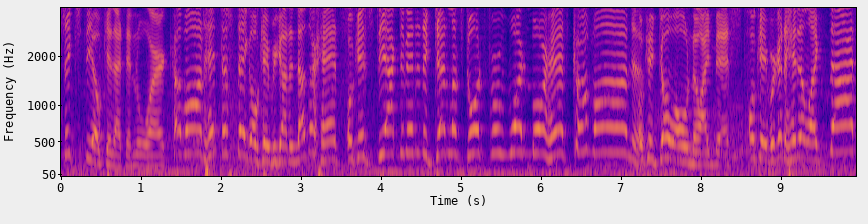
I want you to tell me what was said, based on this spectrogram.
360. Okay, that didn't work. Come on, hit this thing. Okay, we got another hit. Okay, it's deactivated again. Let's go in for one more hit. Come on. Okay, go. Oh no, I missed. Okay, we're gonna hit it like that.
